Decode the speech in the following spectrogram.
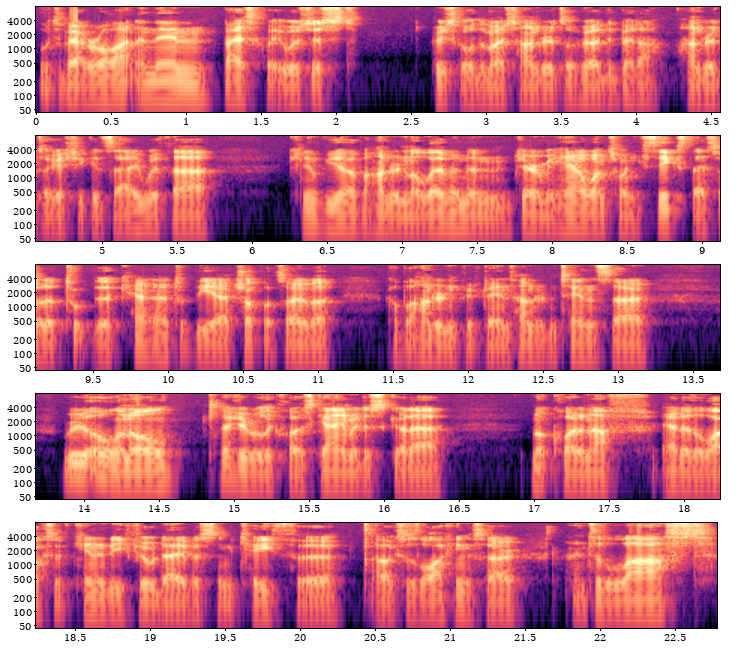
looked about right. And then basically it was just who scored the most hundreds or who had the better hundreds, I guess you could say, with uh, of 111 and Jeremy Howe 126. They sort of took the took the uh, chocolates over a couple of 115s, 110. So really, all in all, it's actually a really close game. We just got uh, not quite enough out of the likes of Kennedy, Phil Davis, and Keith for Alex's liking. So into the last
